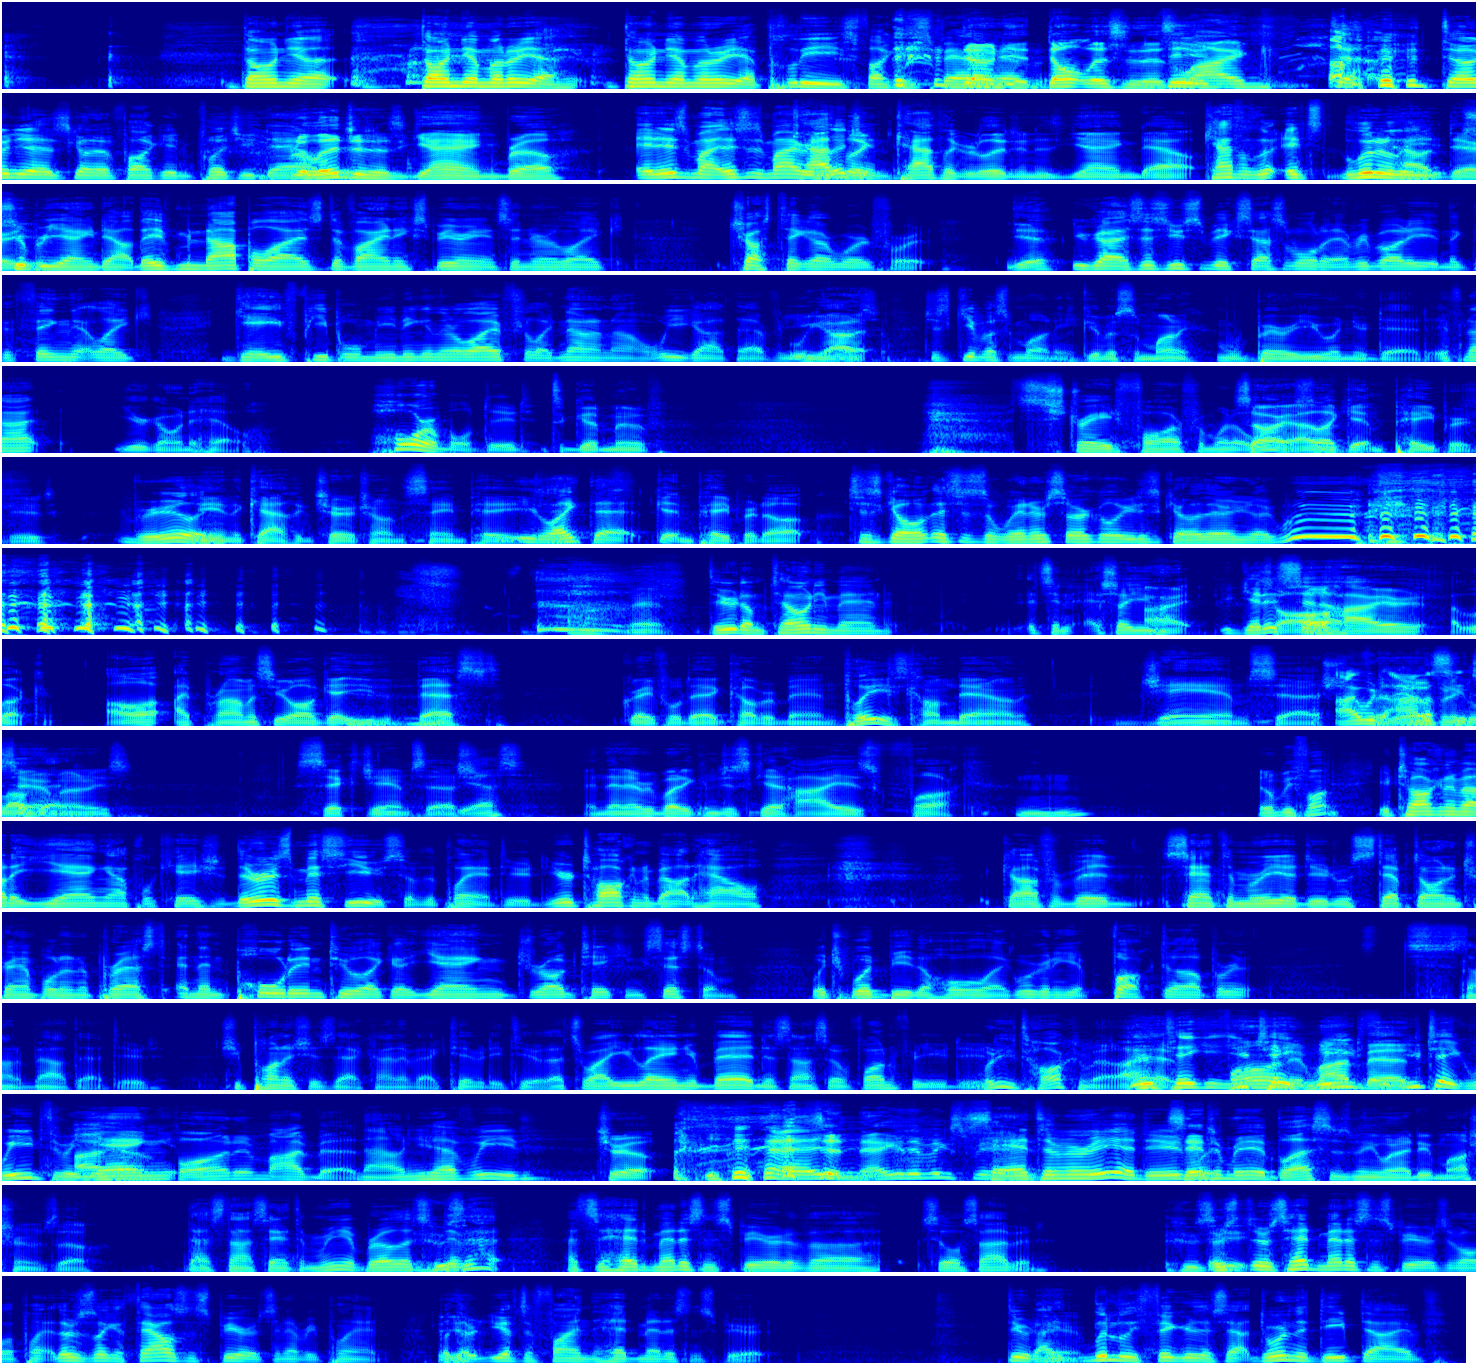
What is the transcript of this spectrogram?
Doña, Doña Maria, Doña Maria, please fucking spare you him. don't listen to this Dude. lying. Doña is gonna fucking put you down. Religion is gang, bro. It is my. This is my Catholic religion. Catholic religion is yanged out. Catholic. It's How literally dare super yanged out. They've monopolized divine experience, and they're like, trust. Take our word for it. Yeah. You guys, this used to be accessible to everybody, and like the thing that like gave people meaning in their life. They're like, no, no, no, we got that for you. We got guys. Just give us money. Give us some money. We'll bury you when you're dead. If not, you're going to hell. Horrible, dude. It's a good move. It's strayed far from what it was. Sorry, was. I like getting papered, dude. Really? Me and the Catholic Church are on the same page. You dude. like that? Getting papered up. Just go. This is a winner circle. You just go there and you're like, woo, Oh, man. dude. I'm telling you, man. It's an so you All right. you get it so set I'll up. hire. Look, I'll. I promise you, I'll get you the best Grateful Dead cover band. Please. come down, jam sesh. I would honestly love that. ceremonies. Sick jam sesh. Yes. and then everybody can just get high as fuck. hmm It'll be fun. You're talking about a Yang application. There is misuse of the plant, dude. You're talking about how, God forbid, Santa Maria, dude, was stepped on and trampled and oppressed, and then pulled into like a Yang drug taking system, which would be the whole like we're gonna get fucked up. Or it's just not about that, dude. She punishes that kind of activity too. That's why you lay in your bed and it's not so fun for you, dude. What are you talking about? You're taking you take weed. bed. Th- you take weed through a I Yang. have fun in my bed. Now and you have weed. True. it's a negative experience. Santa Maria, dude. Santa Maria blesses me when I do mushrooms, though. That's not Santa Maria, bro. That's Who's that? That's the head medicine spirit of uh, psilocybin. Who's There's he? there's head medicine spirits of all the plants. There's like a thousand spirits in every plant, but Yeah. you have to find the head medicine spirit. Dude, I literally figured this out during the deep dive.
